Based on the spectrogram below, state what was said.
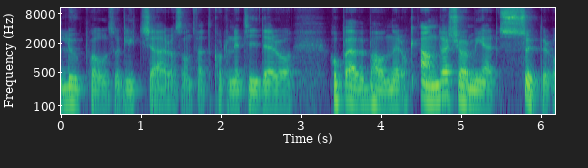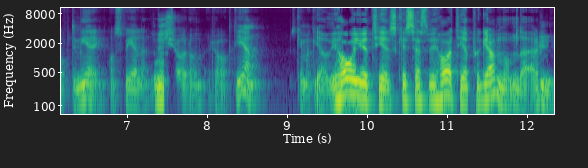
loopholes och glitchar och sånt för att korta ner tider och hoppa över banor. Och andra kör mer superoptimering av spelen och kör dem rakt igenom. Ska man Ja, vi har ju ett helt, ska säga, vi har ett helt program om det här. Mm.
